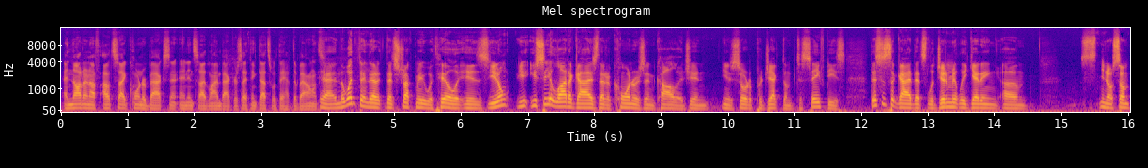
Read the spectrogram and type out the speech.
And not enough outside cornerbacks and, and inside linebackers. I think that's what they have to balance. Yeah, and the one thing that that struck me with Hill is you don't you, you see a lot of guys that are corners in college and you know, sort of project them to safeties. This is a guy that's legitimately getting um, you know some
